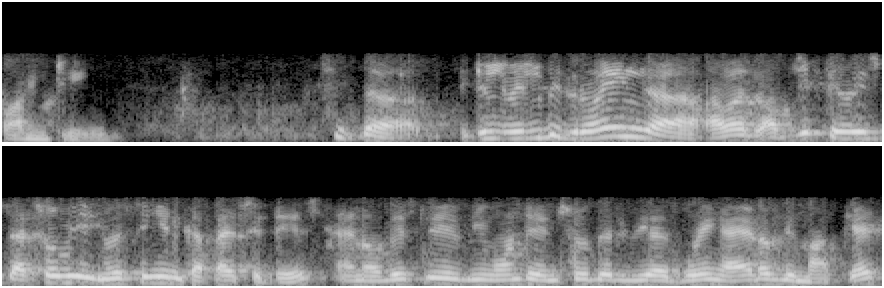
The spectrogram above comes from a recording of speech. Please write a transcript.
to you? It will be growing. Uh, our objective is that's why we're investing in capacities, and obviously we want to ensure that we are growing ahead of the market.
